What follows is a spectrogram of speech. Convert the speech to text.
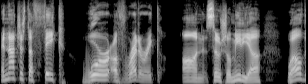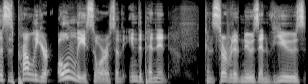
and not just a fake war of rhetoric on social media, well, this is probably your only source of independent conservative news and views.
